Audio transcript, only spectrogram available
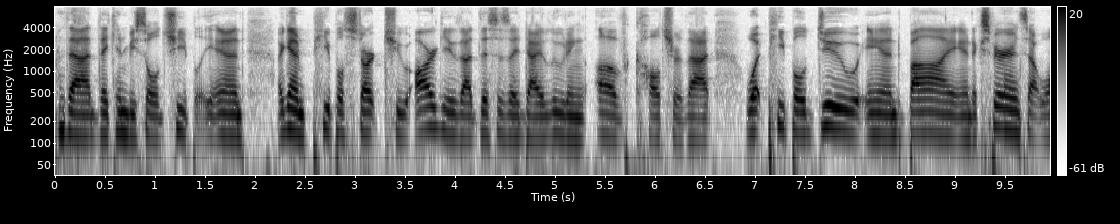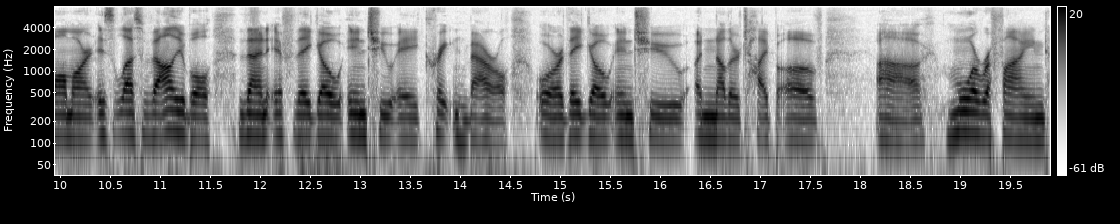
that they can be sold cheaply. And again, people start to argue that this is a diluting of culture, that what people do and buy and experience at Walmart is less valuable than if they go into a crate and barrel or they go into another type of uh, more refined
